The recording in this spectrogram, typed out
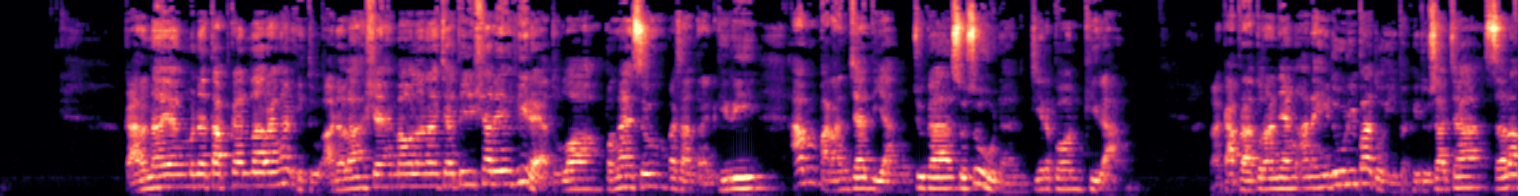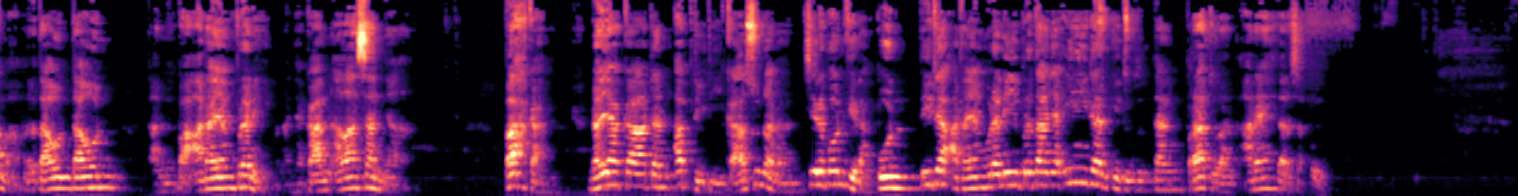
Karena yang menetapkan larangan itu adalah Syekh Maulana Jati Syarif Hidayatullah, pengasuh pesantren Giri, Amparan Jati yang juga susu dan Cirebon Girang. Maka peraturan yang aneh itu dipatuhi begitu saja selama bertahun-tahun tanpa ada yang berani menanyakan alasannya. Bahkan, Nayaka dan Abdi di Kasunanan Cirebon Girang pun tidak ada yang berani bertanya ini dan itu tentang peraturan aneh tersebut.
